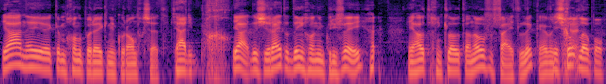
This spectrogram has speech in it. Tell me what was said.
Ja, nee, ik heb hem gewoon op een rekening courant gezet. Ja, die, Ja, dus je rijdt dat ding gewoon in privé. je houdt er geen kloot aan over feitelijk. Hè, je- schuld loopt op.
